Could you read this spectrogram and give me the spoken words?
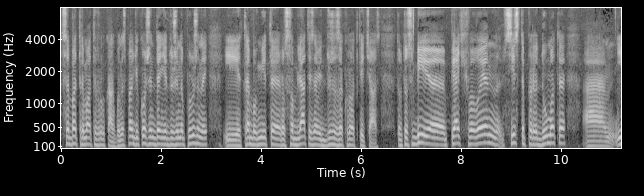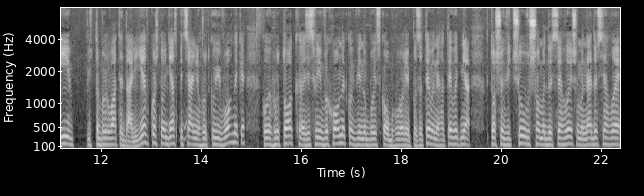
себе тримати в руках, бо насправді кожен день є дуже напружений і треба вміти розслаблятись навіть дуже за короткий час. Тобто собі 5 хвилин сісти, передумати е, і таборувати далі. Є в кожного дня спеціальні гурткові вогники, коли гурток зі своїм виховником він обов'язково обговорює позитиви, негативи дня, хто що відчув, що ми досягли, що ми не досягли,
